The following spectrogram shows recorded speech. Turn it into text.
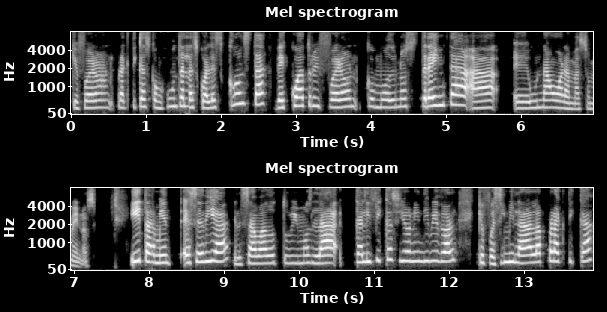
que fueron prácticas conjuntas, las cuales consta de cuatro y fueron como de unos 30 a eh, una hora más o menos. Y también ese día, el sábado, tuvimos la calificación individual que fue similar a la práctica,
